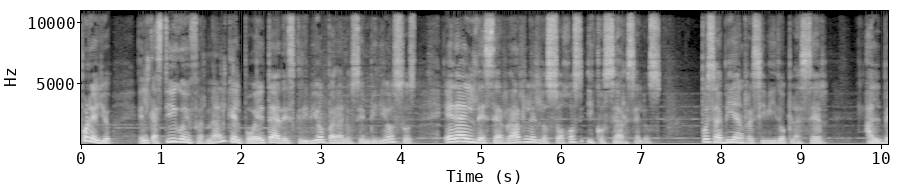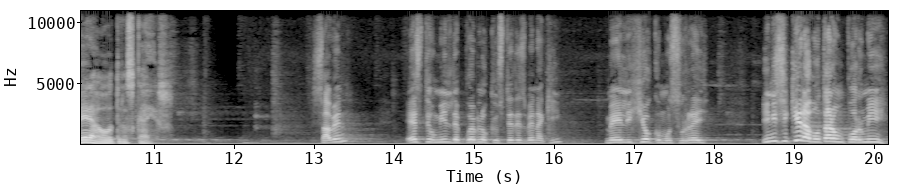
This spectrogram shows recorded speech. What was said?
Por ello, el castigo infernal que el poeta describió para los envidiosos era el de cerrarles los ojos y cosérselos, pues habían recibido placer al ver a otros caer. ¿Saben? Este humilde pueblo que ustedes ven aquí me eligió como su rey. Y ni siquiera votaron por mí.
